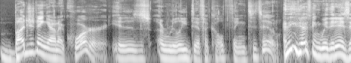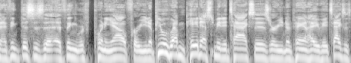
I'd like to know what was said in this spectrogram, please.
budgeting on a quarter is a really difficult thing to do. I think the other thing with it is, and I think this is a, a thing worth pointing out for you know people who haven't paid estimated taxes or you know depending on how you pay taxes,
